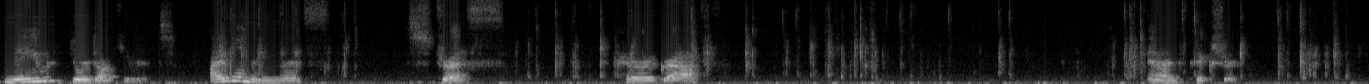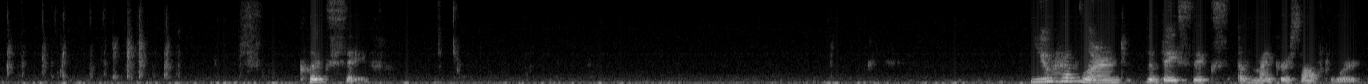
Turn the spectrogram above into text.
Name your document. I will name this stress paragraph and picture. Click Save. You have learned the basics of Microsoft Word.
